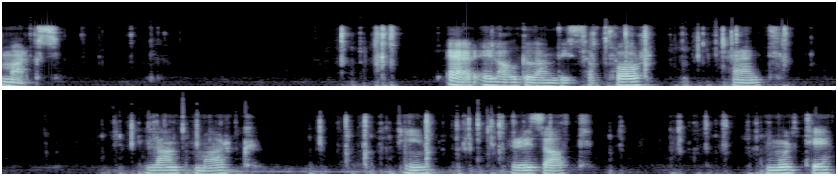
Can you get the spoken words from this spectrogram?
marks eğer el algılandıysa for and landmark in result multi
